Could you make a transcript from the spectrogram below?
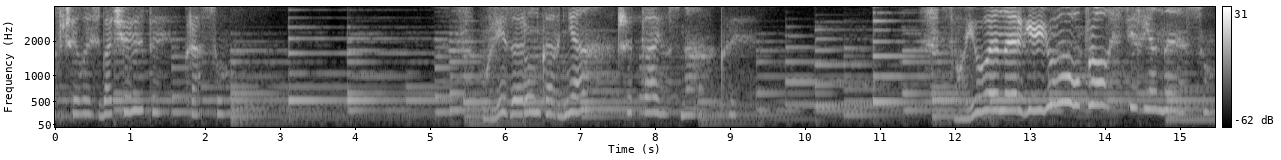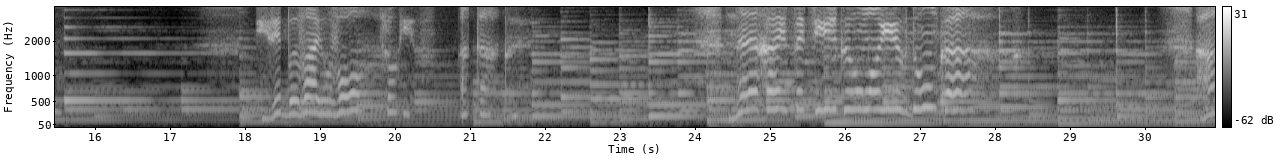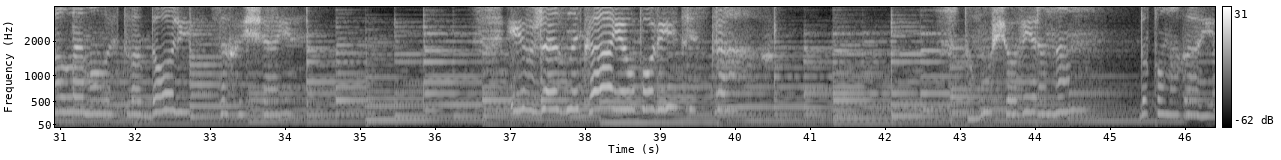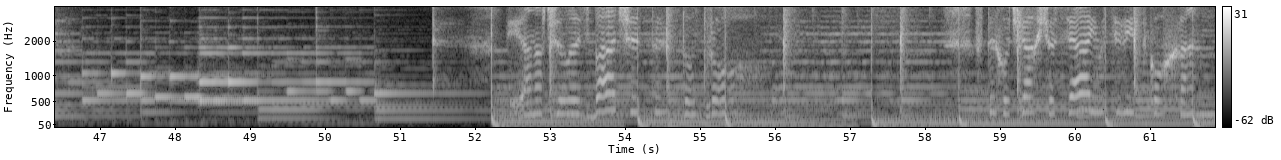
навчилась бачити красу. У візерунках дня читаю знаки, свою енергію у простір я несу. І відбиваю ворогів атаки. Нехай це тільки у молитва долі захищає і вже зникає у повітрі страх, тому що віра нам допомагає. Я навчилась бачити добро в тих очах, що сяють від кохання.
